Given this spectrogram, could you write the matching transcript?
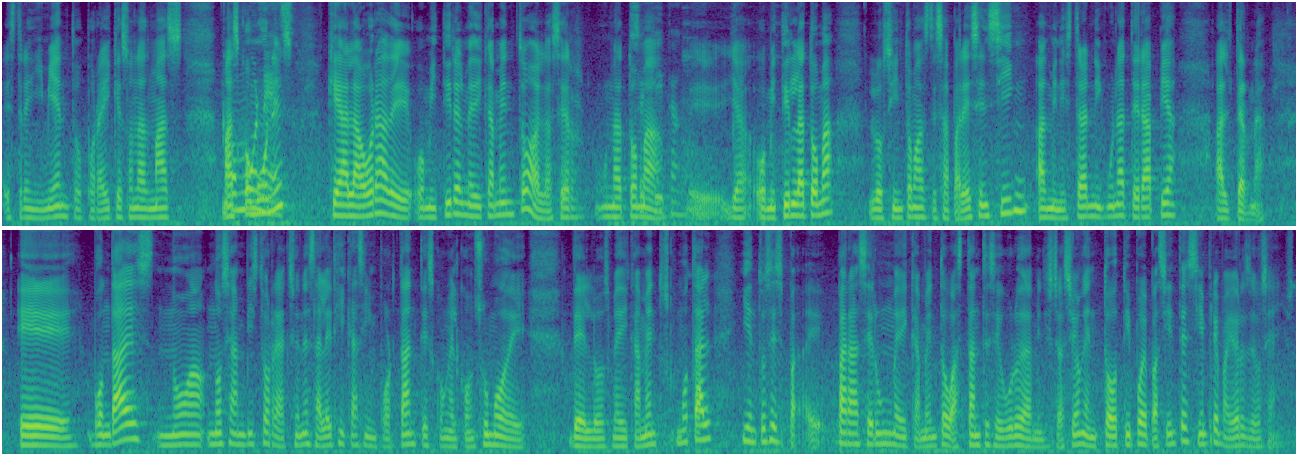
estreñimiento, por ahí que son las más, más comunes. que a la hora de omitir el medicamento, al hacer una toma, eh, ya omitir la toma, los síntomas desaparecen sin administrar ninguna terapia alterna. Eh, bondades, no, no, se han visto reacciones alérgicas importantes con el consumo de, los medicamentos como tal, y entonces eh, para hacer un medicamento bastante seguro de administración en todo tipo de pacientes, siempre mayores de 12 años.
